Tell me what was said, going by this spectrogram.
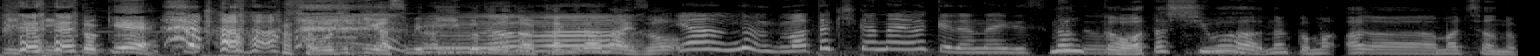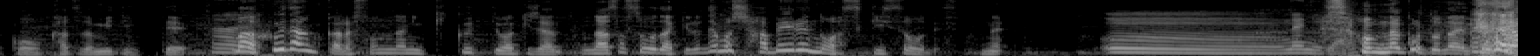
言っとけ。正直が全ていいことだとは限らないぞ。いやでもまた聞かないわけじゃないですけど。なんか私は、うん。なんかま、あーまちさんのこう活動見ていて、はい。まあ普段からそんなに聞くってわけじゃなさそうだけど、でも喋るのは好きそうですよね。うーん何が？そんなことない。おしゃ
